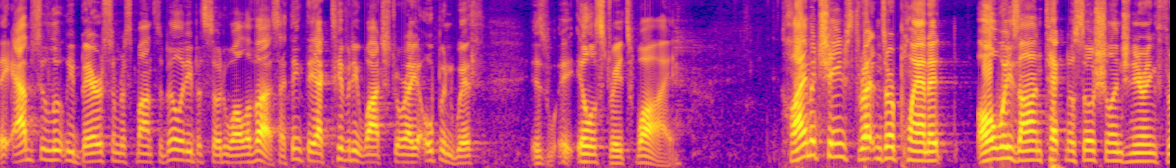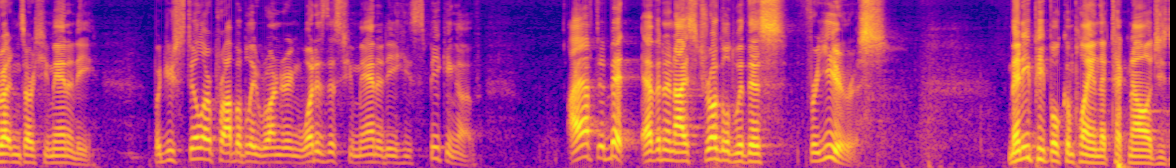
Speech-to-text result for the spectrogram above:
They absolutely bear some responsibility, but so do all of us. I think the Activity Watch story I opened with is, illustrates why. Climate change threatens our planet. Always on technosocial engineering threatens our humanity. But you still are probably wondering, what is this humanity he's speaking of? I have to admit, Evan and I struggled with this for years. Many people complain that technology is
